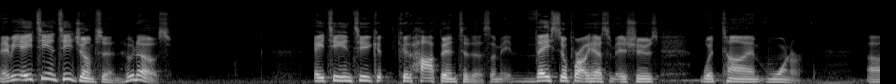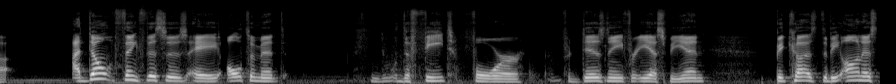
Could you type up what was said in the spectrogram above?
maybe AT&T jumps in. Who knows? AT&T could, could hop into this. I mean, they still probably have some issues with Time Warner. Uh, I don't think this is a ultimate defeat for for Disney, for ESPN, because to be honest,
